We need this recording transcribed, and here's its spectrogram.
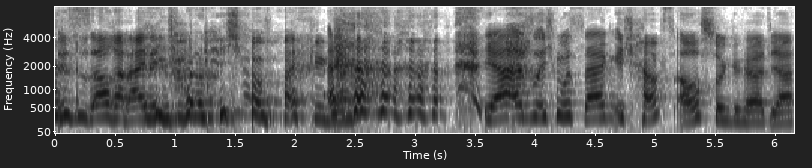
ist es auch an einigen von euch vorbeigegangen. ja, also ich muss sagen, ich habe es auch schon gehört, ja.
